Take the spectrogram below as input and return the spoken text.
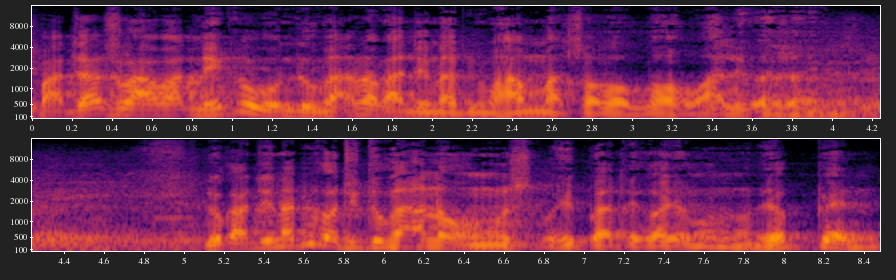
Padahal selawat niku ndongakno Kanjeng Nabi Muhammad sallallahu alaihi wasallam. Lho Kanjeng Nabi kok didongakno hebate kaya ngono. Ya ben.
